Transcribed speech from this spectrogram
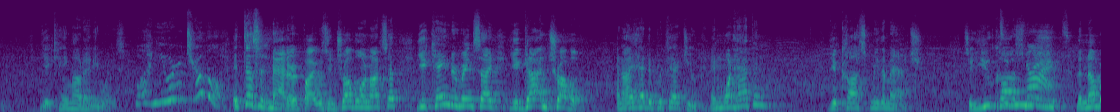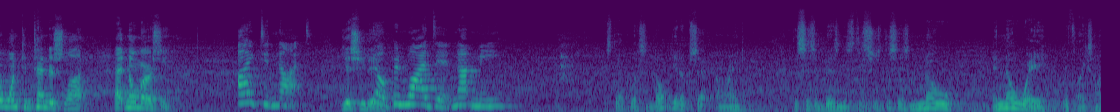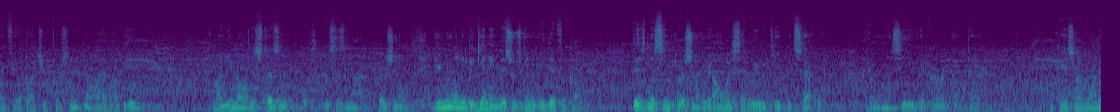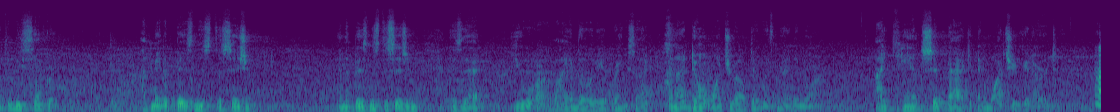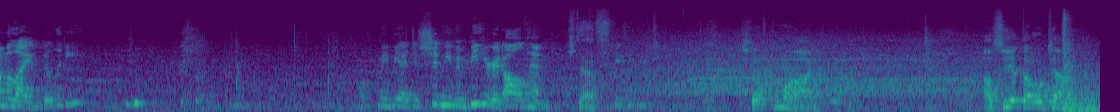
You came out anyways. Well, and you were in trouble. It doesn't matter if I was in trouble or not, Steph. You came to ringside, you got in trouble, and I had to protect you. And what happened? You cost me the match. So you cost me the number one contender slot at No Mercy. I did not. Yes, you did. No, Benoit did, not me. Steph, listen, don't get upset, all right? This is a business. decision. this is no, in no way reflects how I feel about you personally. You know I love you. Come on, you know this doesn't. This, this is not personal. You knew in the beginning this was going to be difficult. Business and personal. We always said we would keep it separate. I don't want to see you get hurt out there. Okay, so I want it to be separate. I've made a business decision, and the business decision is that you are a liability at ringside, and I don't want you out there with me anymore. I can't sit back and watch you get hurt. I'm a liability. maybe I just shouldn't even be here at all then. Steph. Steph, come on. I'll see you at the hotel.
